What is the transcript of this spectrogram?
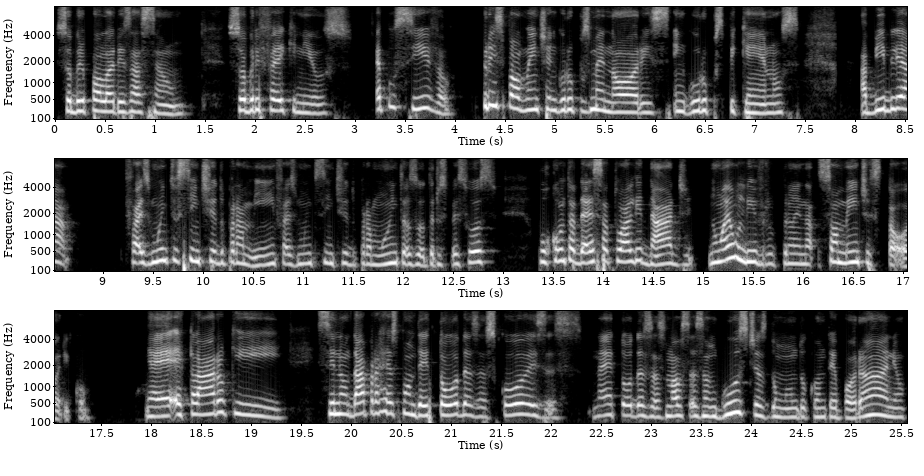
sobre polarização, sobre fake news. É possível, principalmente em grupos menores, em grupos pequenos. A Bíblia faz muito sentido para mim, faz muito sentido para muitas outras pessoas, por conta dessa atualidade. Não é um livro plena, somente histórico. É, é, claro que se não dá para responder todas as coisas, né, todas as nossas angústias do mundo contemporâneo,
